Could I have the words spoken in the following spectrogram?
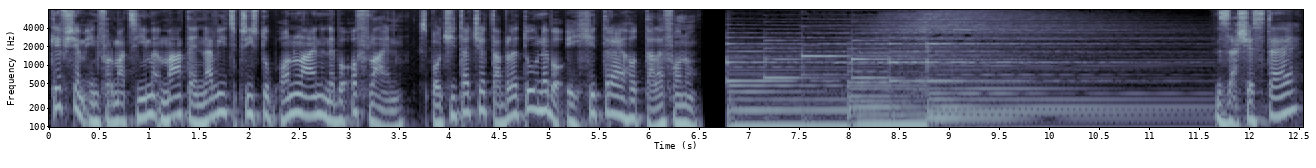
Ke všem informacím máte navíc přístup online nebo offline, z počítače, tabletu nebo i chytrého telefonu. Za šesté,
